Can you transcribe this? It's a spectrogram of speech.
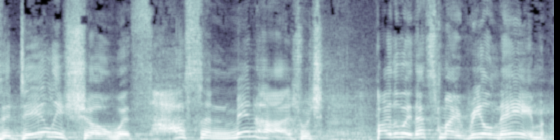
The Daily Show with Hasan Minhaj, which, by the way, that's my real name,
